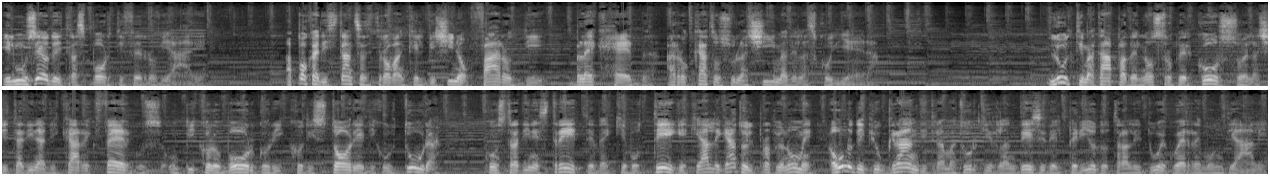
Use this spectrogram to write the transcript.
e il museo dei trasporti ferroviari. A poca distanza si trova anche il vicino faro di Blackhead, arroccato sulla cima della scogliera. L'ultima tappa del nostro percorso è la cittadina di Carrickfergus, un piccolo borgo ricco di storia e di cultura con stradine strette, vecchie botteghe, che ha legato il proprio nome a uno dei più grandi drammaturghi irlandesi del periodo tra le due guerre mondiali.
